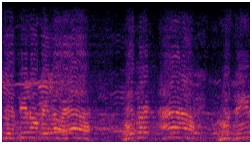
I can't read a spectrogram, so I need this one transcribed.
जो तीनों मिला है उधर वजीर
